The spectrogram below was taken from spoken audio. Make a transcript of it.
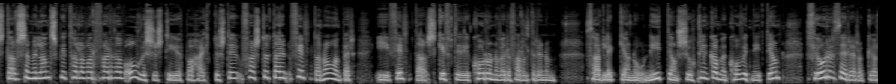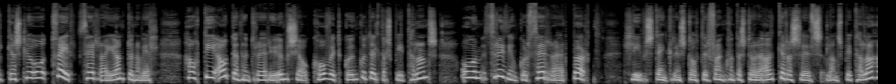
Starfsemi landsbytala var færð af óvissustíu upp á hættustig förstu daginn 15. november í 5. skiptið í koronavirufaraldrinum. Þar liggja nú 19 sjúklinga með COVID-19, fjórir þeir eru á gjörgjæslu og tveir þeirra í öndunavél. Hátt í 1800 er í umsjá COVID-göngudeldarspítalans og um þriðjungur þeirra er börn. Hlýf Stengrinsdóttir Frankvandastjóri aðgerasviðs landsbytala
